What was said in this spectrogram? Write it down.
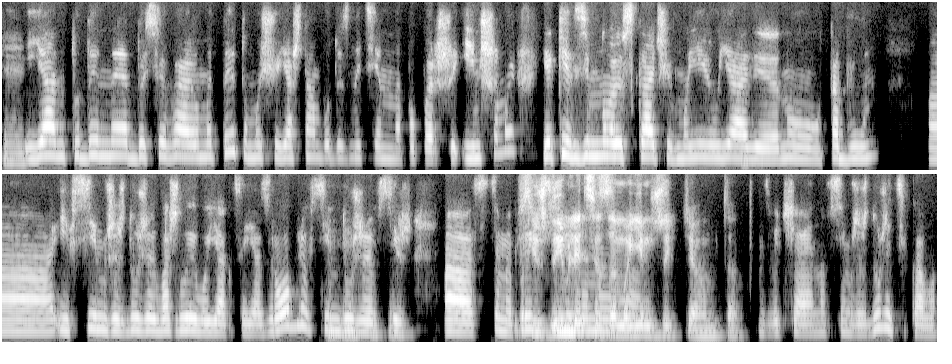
і я туди не досягаю мети, тому що я ж там буду знецінена, по-перше, іншими, яких зі мною скаче в моїй уяві ну, табун. А, і всім же ж дуже важливо, як це я зроблю. Всім дуже всі ж а, з цими Всі ж дивляться за моїм життям. Так, звичайно, всім же ж дуже цікаво.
